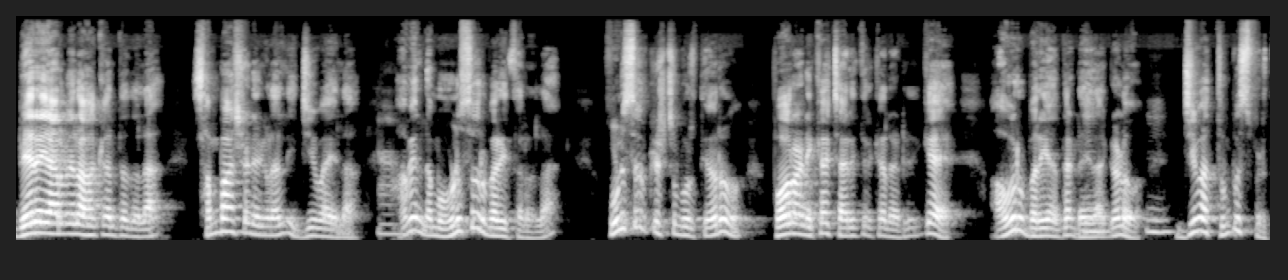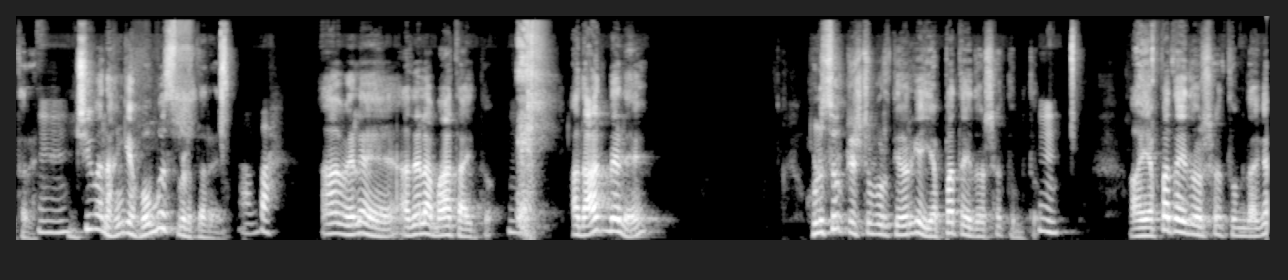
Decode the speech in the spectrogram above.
ಬೇರೆ ಯಾರ ಮೇಲೂ ಹಾಕಂಥದ್ದಲ್ಲ ಸಂಭಾಷಣೆಗಳಲ್ಲಿ ಜೀವ ಇಲ್ಲ. ಆಮೇಲೆ ನಮ್ಮ ಹುಣಸೂರು ಬರೀತಾರಲ್ಲ ಹುಣಸೂರು ಕೃಷ್ಣಮೂರ್ತಿಯವರು ಪೌರಾಣಿಕ ಚಾರಿತ್ರಿಕ ನಾಟಕಕ್ಕೆ ಅವರು ಬರೆಯೋಂಥ ಡೈಲಾಗ್ಗಳು ಜೀವ ತುಂಬಿಸ್ಬಿಡ್ತಾರೆ. ಜೀವನ ಹಂಗೆ ಹೊಮ್ಮಿಸ್ಬಿಡ್ತಾರೆ ಆಮೇಲೆ ಅದೆಲ್ಲ ಮಾತಾಯಿತು. ಅದಾದ್ಮೇಲೆ ಹುಣಸೂರು ಕೃಷ್ಣಮೂರ್ತಿ ಅವರಿಗೆ ಎಪ್ಪತ್ತೈದು ವರ್ಷ ತುಂಬಿತು. ಆ ಎಪ್ಪತ್ತೈದು ವರ್ಷ ತುಂಬಿದಾಗ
